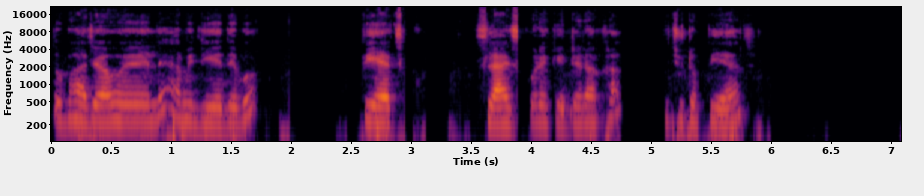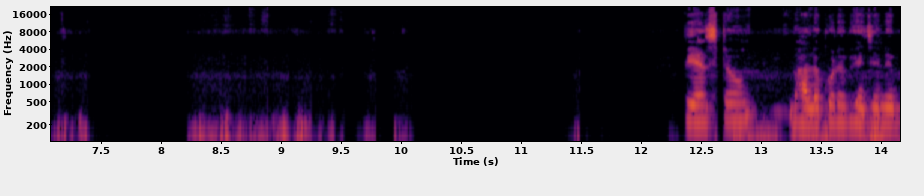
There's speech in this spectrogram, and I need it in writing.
তো ভাজা হয়ে এলে আমি দিয়ে দেব পেঁয়াজ স্লাইস করে কেটে রাখা কিছুটা পেঁয়াজ। পেঁয়াজটাও ভালো করে ভেজে নেব।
